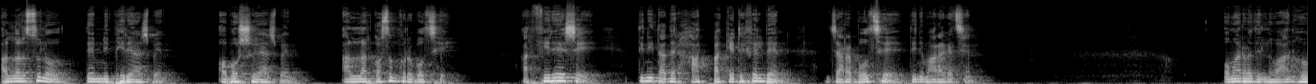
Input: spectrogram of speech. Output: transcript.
আল্লাহ রসুলও তেমনি ফিরে আসবেন, অবশ্যই আসবেন। আল্লাহর কসম করে বলছি। আর ফিরে এসে তিনি তাদের হাত পা কেটে ফেলবেন, যারা বলছে তিনি মারা গেছেন। ওমর রদিল্লা আনহু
